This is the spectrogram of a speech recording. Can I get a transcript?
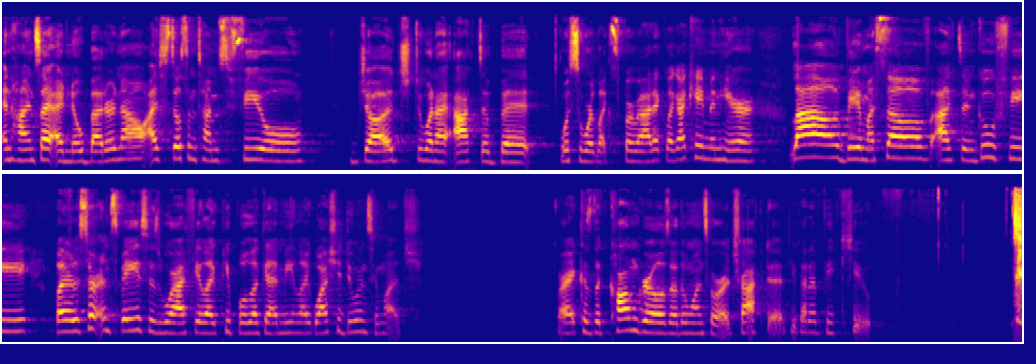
in hindsight, I know better now, I still sometimes feel judged when I act a bit, what's the word, like sporadic. Like I came in here loud, being myself, acting goofy, but there's certain spaces where I feel like people look at me like, why is she doing too much? right? Because the calm girls are the ones who are attractive. You gotta be cute.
